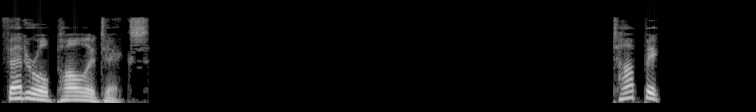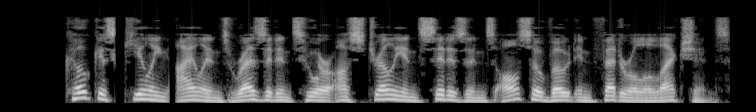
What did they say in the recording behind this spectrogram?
Federal politics Topic Cocos Keeling Islands residents who are Australian citizens also vote in federal elections.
